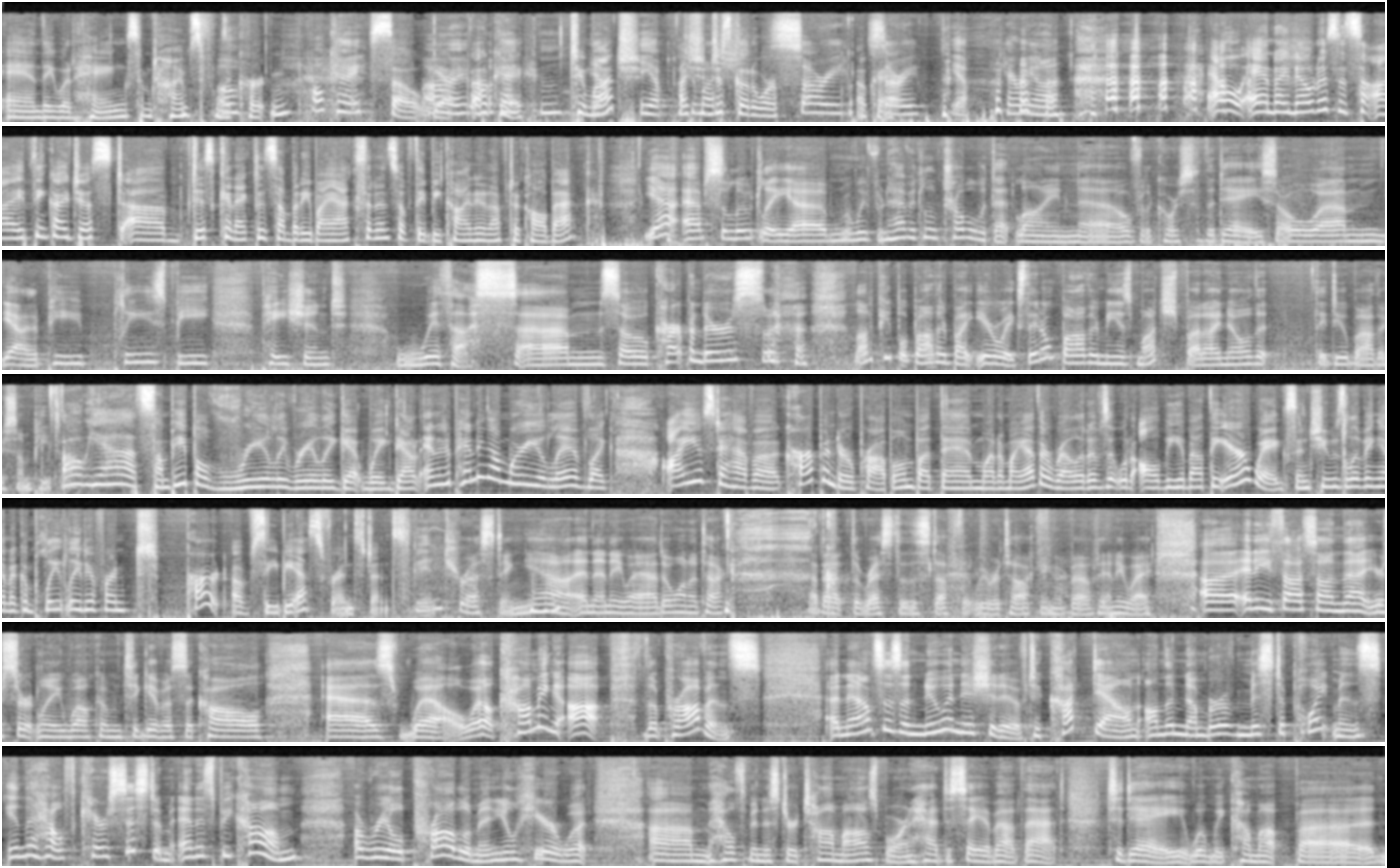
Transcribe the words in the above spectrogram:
and they would hang sometimes from Oh, the curtain. Okay. So All yeah, right, okay. Mm, Too yep, much. Yep. I should just go to work. Sorry. Okay. Sorry. Yep. Carry on. oh, and I noticed it's. I think I just uh, disconnected somebody by accident. So if they'd be kind enough to call back. Yeah, absolutely. Um, we've been having a little trouble with that line uh, over the course of the day. So, um, yeah, p- please be patient with us. Um, so, carpenters, a lot of people bothered by earwigs. They don't bother me as much, but I know that they do bother some people. Oh yeah, some people really, really get wigged out, and depending on where you live, like I used to have a carpenter problem, but then one of my other relatives, it would all be about the earwigs, and she was living in a completely different part of CBS, for instance. Interesting, yeah. And anyway, I don't want to talk about the rest of the stuff that we were talking about. Anyway, uh, any thoughts on that? You're certainly welcome to give us a call as well. Well, coming up, the province announces a new initiative to cut down on the number of missed appointments in the healthcare system, and it's become a real problem. And you'll hear what um, Health Minister Tom Osborne had to say about that today when we come up uh,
